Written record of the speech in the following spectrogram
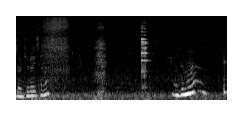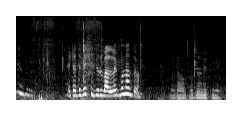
ঝরঝরে হয়েছে না? এটাতে বেশি জুল ভালো লাগবে না তো। এটা অল্প দিলে ঠিক আছে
